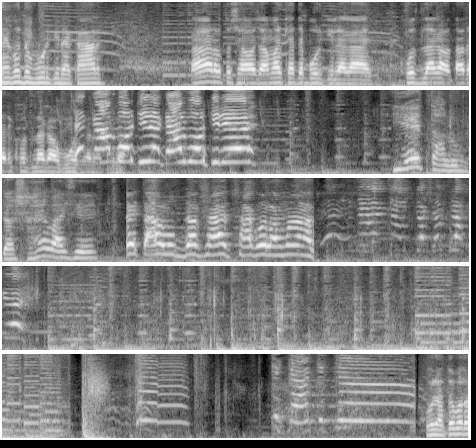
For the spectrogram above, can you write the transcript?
দেখো তো বরকিটা কার। কার অত সাহস? আমার খেতে বরকি লাগায়। খোঁজ লাগাও তাড়াতাড়ি খোঁজ লাগাও কার বরকি রে কার বরকি রে? এ তালুকদার সাহেব আইছে। এই তালুকদার সাহেব ছাগল আমার। ওর এত বড়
